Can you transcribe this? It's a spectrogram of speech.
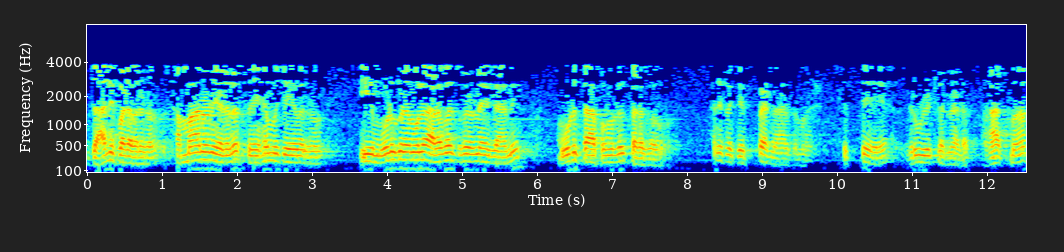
జాలిపడవలను. సమ్మానుని ఎడల స్నేహము చేయవలను. ఈ మూడు గుణములు అలవచ్చుకున్నాయి గాని మూడు తాపములు తొలగవు. అని ఇట్లా చెప్పాడు నారద మహర్షి. చెప్తే ధ్రువుడు ఇట్లా అన్నాడు మహాత్మ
